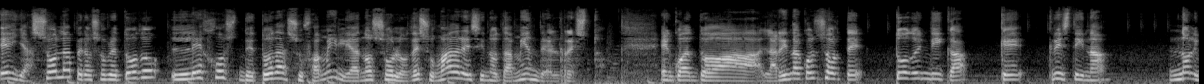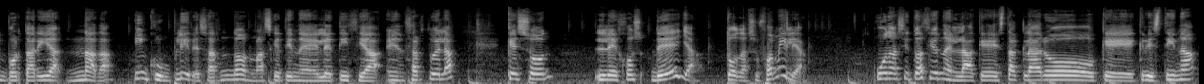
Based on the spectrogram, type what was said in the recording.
ella sola, pero sobre todo lejos de toda su familia, no solo de su madre, sino también del resto. En cuanto a la reina consorte, todo indica que Cristina no le importaría nada incumplir esas normas que tiene Leticia en Zarzuela, que son lejos de ella, toda su familia. Una situación en la que está claro que Cristina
